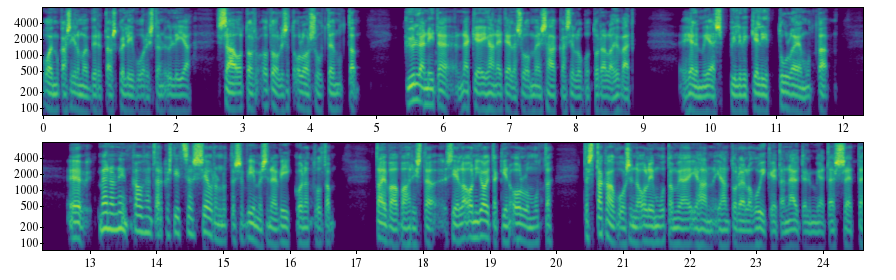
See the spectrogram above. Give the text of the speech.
voimakas ilmanvirtaus Kölivuoriston yli ja saa oto, otolliset olosuhteet, mutta kyllä niitä näkee ihan Etelä-Suomeen saakka silloin, kun todella hyvät helmiäispilvikelit tulee, mutta e, Mä en ole niin kauhean tarkasti itse asiassa seurannut tässä viimeisenä viikkoina tuolta taivaanvahdista. Siellä on joitakin ollut, mutta tässä takavuosina oli muutamia ihan, ihan todella huikeita näytelmiä tässä, että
